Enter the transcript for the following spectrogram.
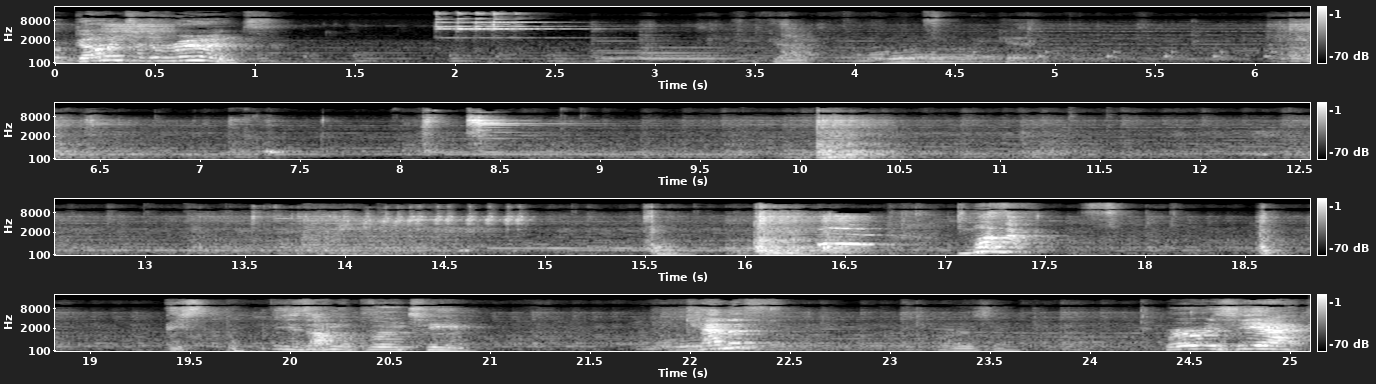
We're going to the ruins. Good. Good. Mother. He's, he's on the blue team. Kenneth? Where is he? Where is he at?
